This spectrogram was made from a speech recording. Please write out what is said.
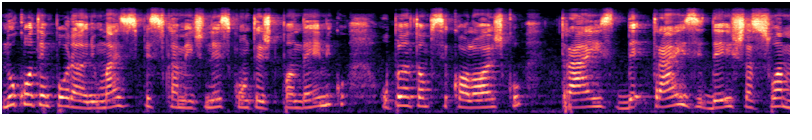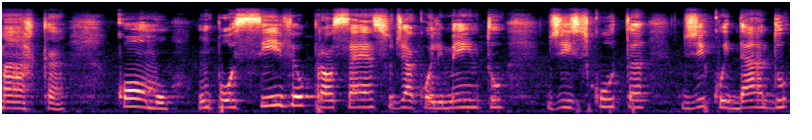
No contemporâneo, mais especificamente nesse contexto pandêmico, o plantão psicológico traz, de, traz e deixa a sua marca como um possível processo de acolhimento, de escuta, de cuidado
